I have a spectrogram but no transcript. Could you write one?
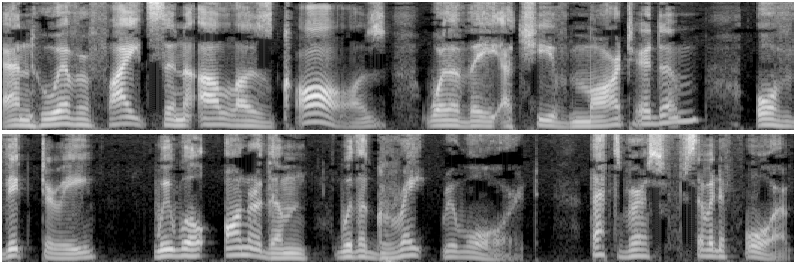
And whoever fights in Allah's cause, whether they achieve martyrdom or victory, we will honor them with a great reward. That's verse 74.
